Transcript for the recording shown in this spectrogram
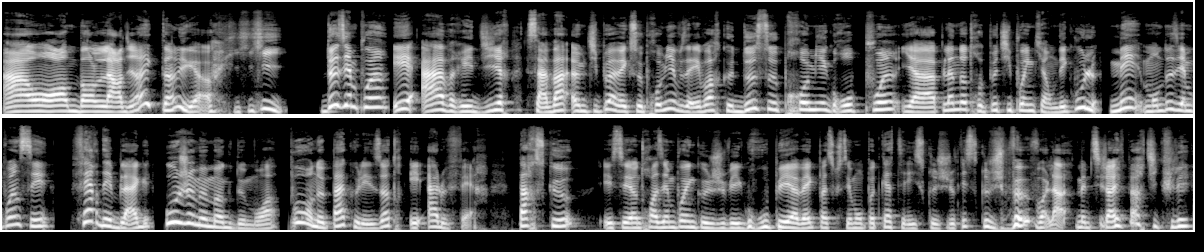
Ah, on rentre dans l'art direct, hein, les gars. Deuxième point, et à vrai dire, ça va un petit peu avec ce premier, vous allez voir que de ce premier gros point, il y a plein d'autres petits points qui en découlent, mais mon deuxième point c'est faire des blagues où je me moque de moi pour ne pas que les autres aient à le faire. Parce que, et c'est un troisième point que je vais grouper avec parce que c'est mon podcast et ce que je fais ce que je veux, voilà, même si j'arrive pas à articuler.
